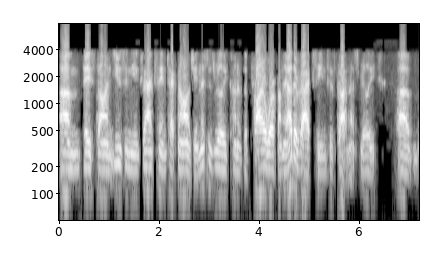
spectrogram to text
um, based on using the exact same technology. And this is really kind of the prior work on the other vaccines has gotten us really um,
